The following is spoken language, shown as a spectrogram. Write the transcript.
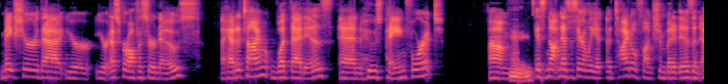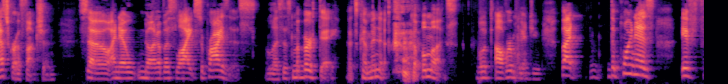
make sure that your your escrow officer knows ahead of time what that is and who's paying for it um Mhm. it's not necessarily a, a title function, but it is an escrow function. So I know none of us like surprises unless it's my birthday. That's coming up a couple months. Well, I'll remind you. But the point is, if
